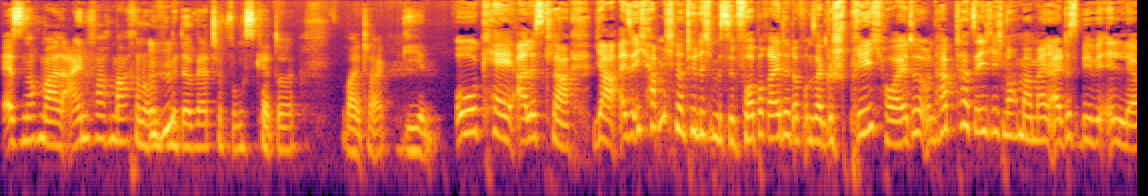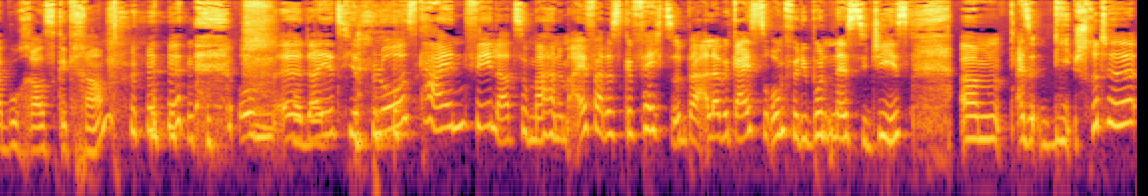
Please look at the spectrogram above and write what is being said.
es nochmal einfach machen und mhm. mit der Wertschöpfungskette weitergehen. Okay, alles klar. Ja, also ich habe mich natürlich ein bisschen vorbereitet auf unser Gespräch heute und habe tatsächlich noch mal mein altes BWL-Lehrbuch rausgekramt, um äh, da jetzt hier bloß keinen Fehler zu machen im Eifer des Gefechts und bei aller Begeisterung für die bunten SDGs. Ähm, also die Schritte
